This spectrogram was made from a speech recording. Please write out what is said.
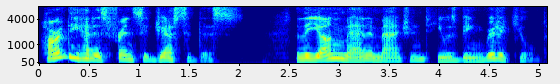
Hardly had his friend suggested this than the young man imagined he was being ridiculed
